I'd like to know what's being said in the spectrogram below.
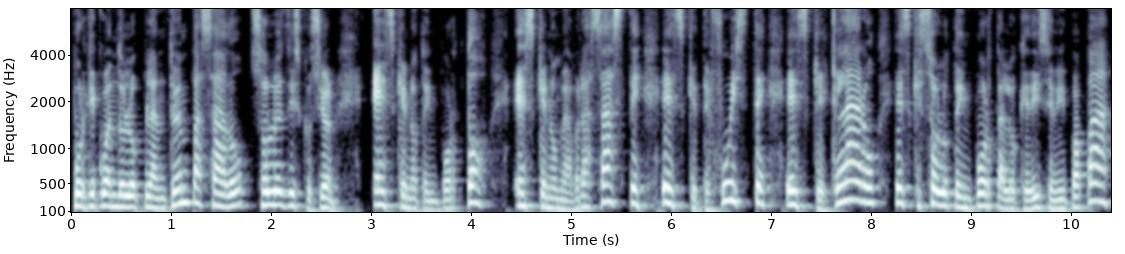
Porque cuando lo planteó en pasado, solo es discusión. Es que no te importó, es que no me abrazaste, es que te fuiste, es que claro, es que solo te importa lo que dice mi papá,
